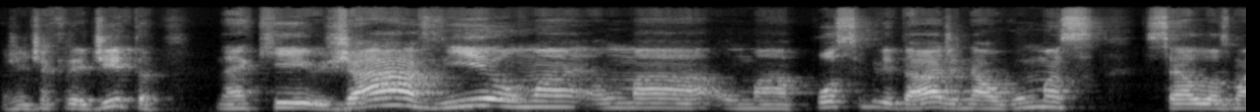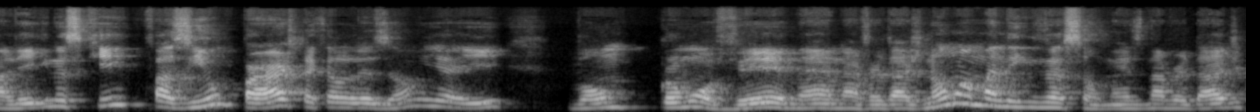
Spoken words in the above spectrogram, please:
A gente acredita né, que já havia uma, uma, uma possibilidade, né, algumas células malignas que faziam parte daquela lesão e aí vão promover, né, na verdade, não uma malignização, mas na verdade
